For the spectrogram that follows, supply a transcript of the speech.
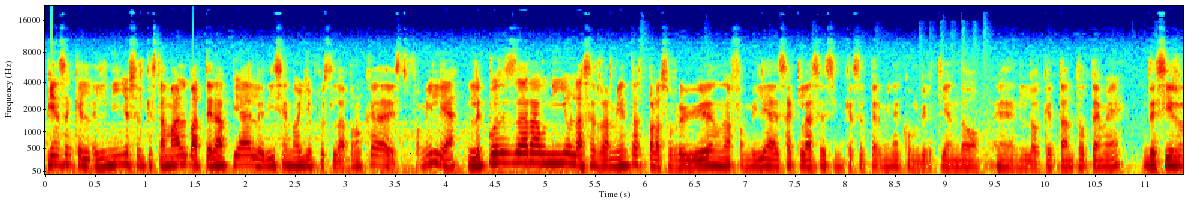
piensan que el, niño es el que está mal, va a terapia, le dicen, oye, pues la bronca es tu familia. Le puedes dar a un niño las herramientas para sobrevivir en una familia de esa clase sin que se termine convirtiendo en lo que tanto teme. Decir,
